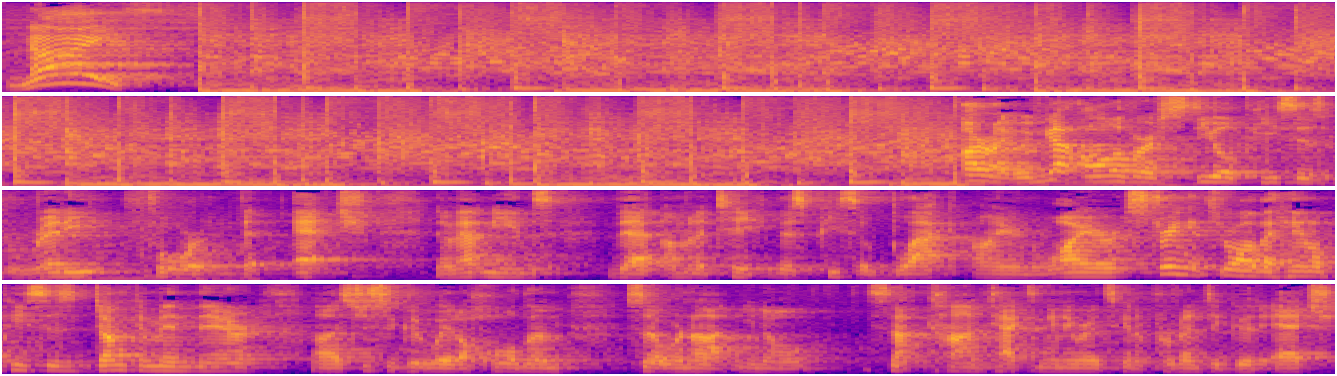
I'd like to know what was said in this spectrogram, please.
Nice! All right, we've got all of our steel pieces ready for the etch. Now that means that I'm gonna take this piece of black iron wire, string it through all the handle pieces, dunk them in there. Uh, it's just a good way to hold them so that we're not, you know, it's not contacting anywhere. It's going to prevent a good etch.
